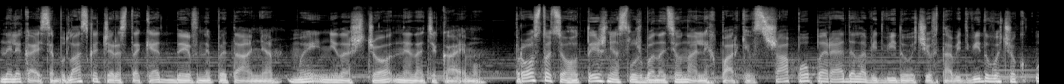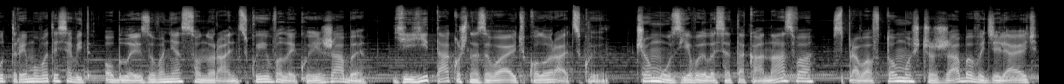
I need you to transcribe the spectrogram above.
Не лякайся, будь ласка, через таке дивне питання. Ми ні на що не натякаємо. Просто цього тижня служба національних парків США попередила відвідувачів та відвідувачок утримуватися від облизування соноранської великої жаби. Її також називають колорадською. Чому з'явилася така назва? Справа в тому, що жаби виділяють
